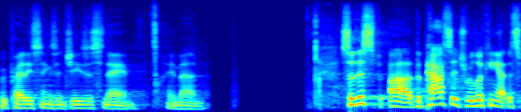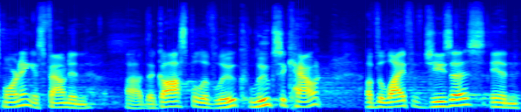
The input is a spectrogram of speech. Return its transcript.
We pray these things in Jesus' name. Amen. So, this, uh, the passage we're looking at this morning is found in uh, the Gospel of Luke, Luke's account of the life of Jesus in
